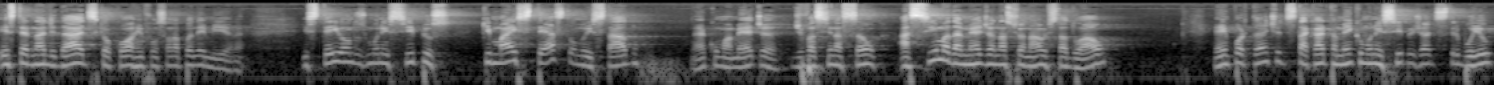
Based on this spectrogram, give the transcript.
externalidades que ocorrem em função da pandemia. Né. Esteio é um dos municípios que mais testam no estado, né, com uma média de vacinação acima da média nacional e estadual. É importante destacar também que o município já distribuiu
